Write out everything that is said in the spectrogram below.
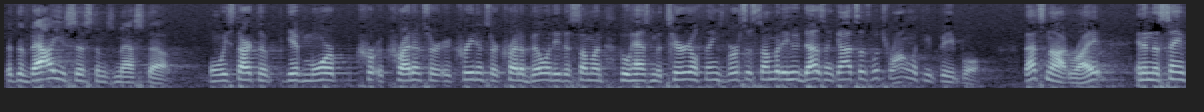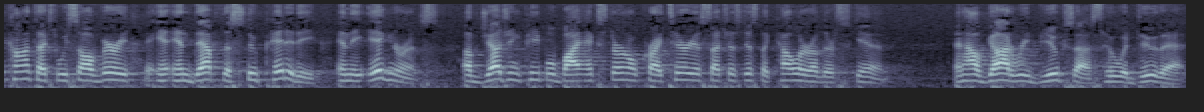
that the value system's messed up. When we start to give more credence or credence or credibility to someone who has material things versus somebody who doesn't, God says, "What's wrong with you people?" That's not right. And in the same context, we saw very in depth the stupidity and the ignorance of judging people by external criteria such as just the color of their skin and how God rebukes us who would do that.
